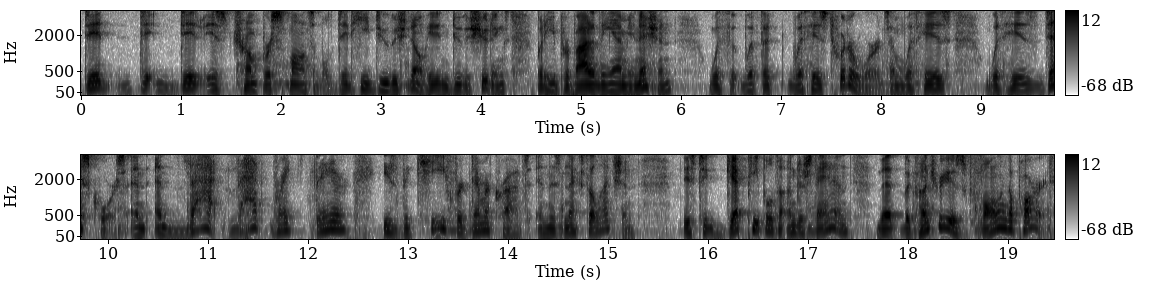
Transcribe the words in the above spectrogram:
"Did, did did is Trump responsible? Did he do the no? He didn't do the shootings, but he provided the ammunition with with the with his Twitter words and with his with his discourse, and and that that right there is the key for Democrats in this next election, is to get people to understand that the country is falling apart,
